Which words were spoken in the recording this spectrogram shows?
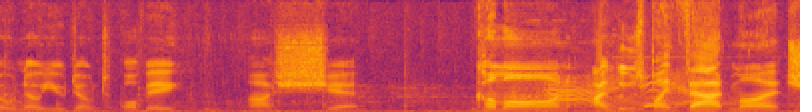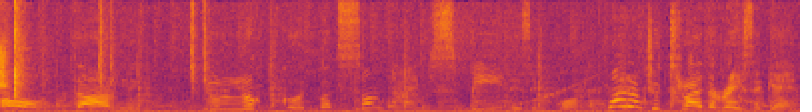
Oh, no you don't, Bobby. Ah, shit. Come on! I lose by that much! Oh, darling, you look good, but sometimes speed is important. Why don't you try the race again?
